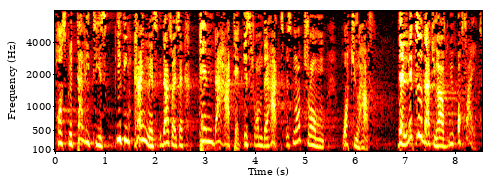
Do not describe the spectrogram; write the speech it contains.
Hospitality is, even kindness, that's why I said tender hearted. It's from the heart. It's not from what you have. The little that you have, you offer it.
